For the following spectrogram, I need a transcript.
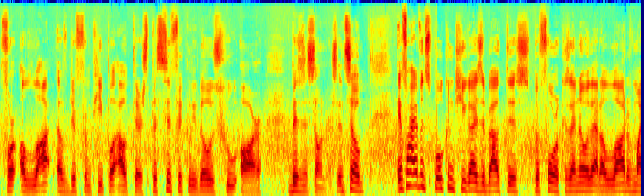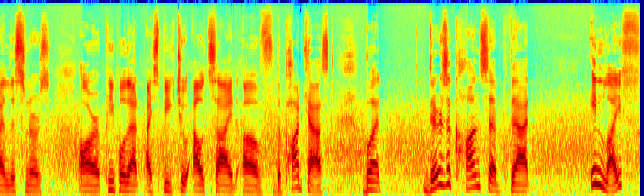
for a lot of different people out there, specifically those who are business owners. And so, if I haven't spoken to you guys about this before, because I know that a lot of my listeners are people that I speak to outside of the podcast, but there's a concept that in life,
